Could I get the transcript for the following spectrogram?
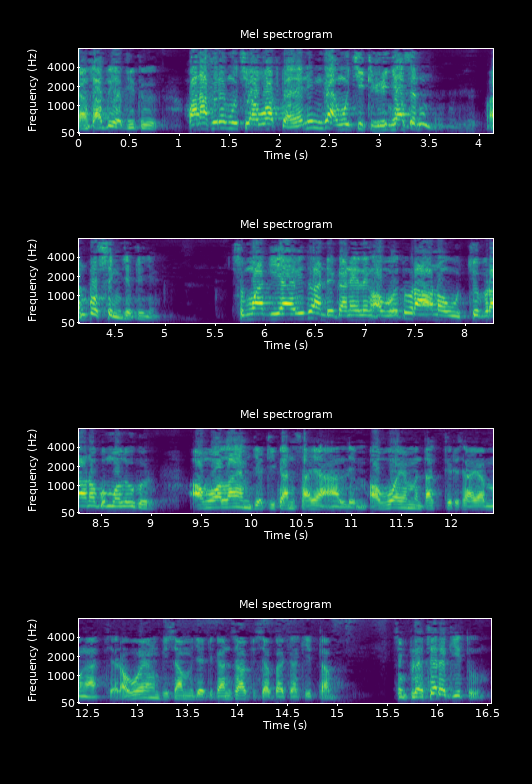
Yang satu ya gitu. Akhirnya muji Allah dan ini enggak muji dirinya sen. Kan pusing jadinya. Semua kiai itu andai kan eling Allah itu rano ujub, rano kumuluhur. Allah lah yang menjadikan saya alim. Allah yang mentakdir saya mengajar. Allah yang bisa menjadikan saya bisa baca kitab. Sing belajar ya gitu.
